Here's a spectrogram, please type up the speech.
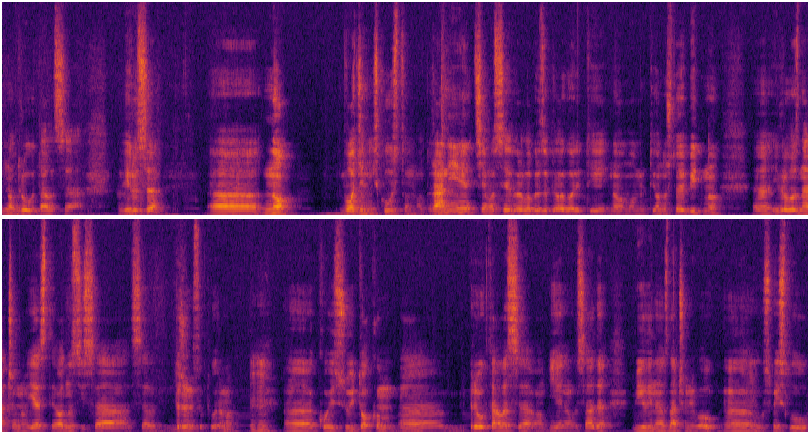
no, drugog talasa virusa. Uh, no, vođeni iskustvom od ranije, ćemo se vrlo brzo prilagoditi novom momentu. I ono što je bitno, uh, i vrlo značajno jeste odnosi sa, sa državnim strukturama, uh -huh. koji su i tokom uh, prvog talasa i jednog sada bili na značajnom nivou, uh, -huh. u smislu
